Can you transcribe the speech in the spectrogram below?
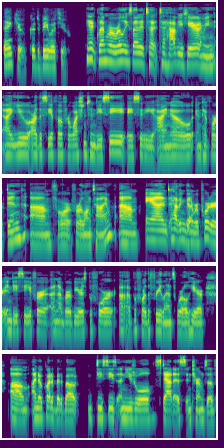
Thank you. Good to be with you. Yeah, Glen, we're really excited to, to have you here. I mean, uh, you are the CFO for Washington, D.C., a city I know and have worked in um, for, for a long time. Um, and having been yeah. a reporter in D.C. for a number of years before uh, before the freelance world here, um, I know quite a bit about DC's unusual status in terms of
